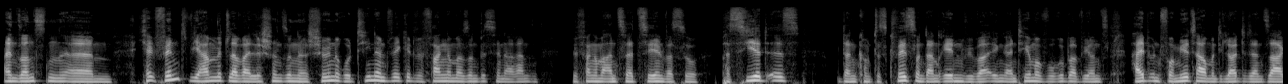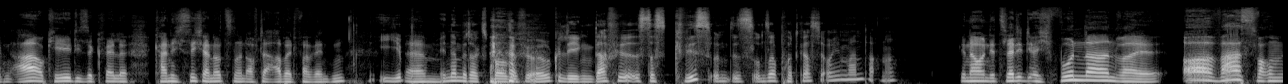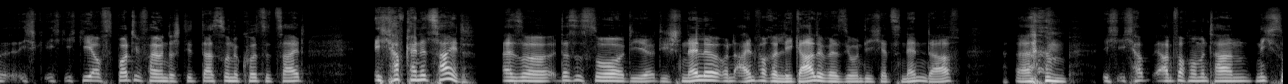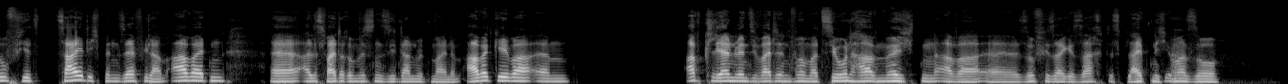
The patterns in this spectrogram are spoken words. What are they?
Ansonsten, ähm, ich finde, wir haben mittlerweile schon so eine schöne Routine entwickelt. Wir fangen immer so ein bisschen daran, wir fangen immer an zu erzählen, was so passiert ist. Und dann kommt das Quiz und dann reden wir über irgendein Thema, worüber wir uns halb informiert haben und die Leute dann sagen, ah, okay, diese Quelle kann ich sicher nutzen und auf der Arbeit verwenden. Yep. Ähm, In der Mittagspause für eure Kollegen. Dafür ist das Quiz und ist unser Podcast ja auch jemand da, ne? Genau, und jetzt werdet ihr euch wundern, weil, oh, was? Warum? Ich, ich, ich gehe auf Spotify und da steht das so eine kurze Zeit. Ich habe keine Zeit. Also, das ist so die, die schnelle und einfache legale Version, die ich jetzt nennen darf. Ähm, ich ich habe einfach momentan nicht so viel Zeit. Ich bin sehr viel am Arbeiten. Äh, alles weitere müssen Sie dann mit meinem Arbeitgeber ähm, abklären, wenn Sie weitere Informationen haben möchten. Aber äh, so viel sei gesagt, es bleibt nicht immer so.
